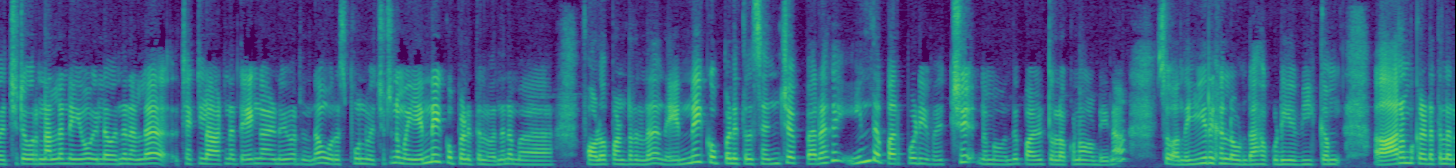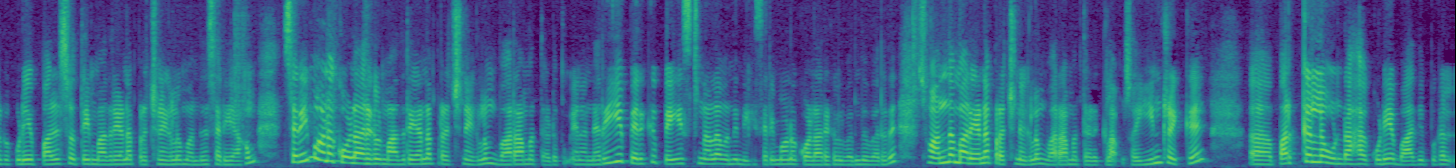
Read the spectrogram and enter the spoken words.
வச்சுட்டு ஒரு நல்லெண்ணெயோ இல்லை வந்து நல்ல செக்கில் ஆட்டின தேங்காய் எண்ணெயோ இருந்ததுன்னா ஒரு ஸ்பூன் வச்சுட்டு நம்ம எண்ணெய் கொப்பளித்தல் வந்து நம்ம ஃபாலோ பண்ணுறதுல அந்த எண்ணெய் கொப்பளித்தல் செஞ்ச பிறகு இந்த பற்பொடி வச்சு நம்ம வந்து பல் துளக்கணும் அப்படின்னா ஸோ அந்த ஈறுகளில் உண்டாகக்கூடிய வீக்கம் ஆரம்ப கட்டத்தில் இருக்கக்கூடிய பல் சொத்தை மாதிரியான பிரச்சனைகளும் வந்து சரியாகும். செரிமான கோளாறுகள் மாதிரியான பிரச்சனைகளும் வராமல் தடுக்கும். ஏன்னா நிறைய பேருக்கு பேஸ்ட்னால வந்து இன்றைக்கி செரிமான கோளாறுகள் வந்து வருது. ஸோ அந்த மாதிரியான பிரச்சனைகளும் வராமல் தடுக்கலாம். ஸோ இன்றைக்கு பற்களில் உண்டாகக்கூடிய உண்டாகக்கூடிய பாதிப்புகள்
